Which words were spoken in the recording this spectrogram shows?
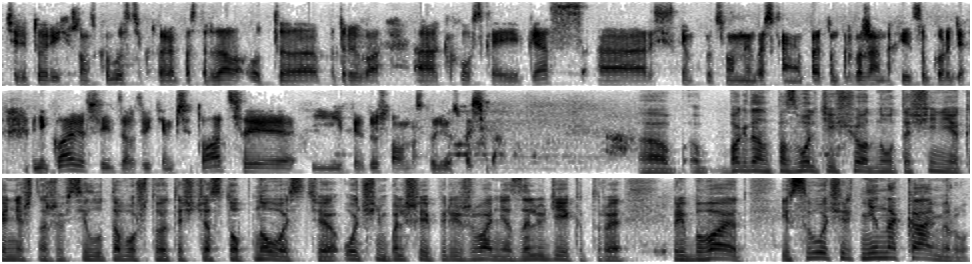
территории Херсонской области, которая пострадала от подрыва Каховской ГЭС российскими оккупационными войсками. Поэтому продолжаем находиться в городе Николаеве, следить за развитием ситуации и передаю слово на студию. Спасибо. А, Богдан, позвольте еще одно уточнение. Конечно же, в силу того, что это сейчас топ-новость, э, очень большие переживания за людей, которые прибывают. И в свою очередь не на камеру.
